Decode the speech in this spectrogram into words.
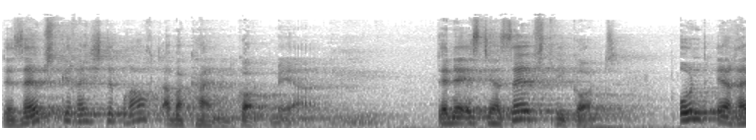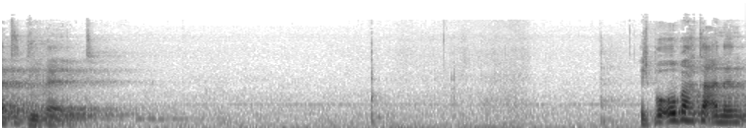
Der Selbstgerechte braucht aber keinen Gott mehr, denn er ist ja selbst wie Gott und er rettet die Welt. Ich beobachte einen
